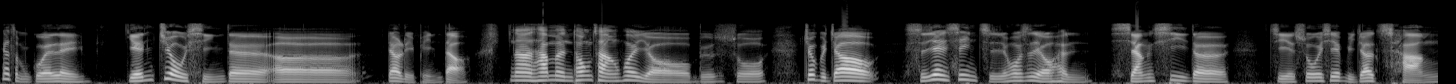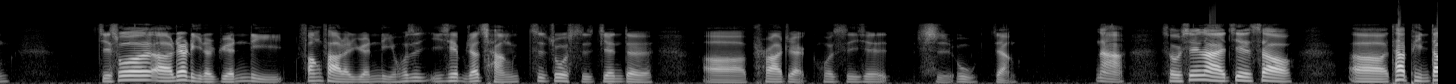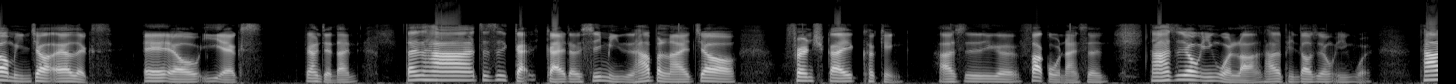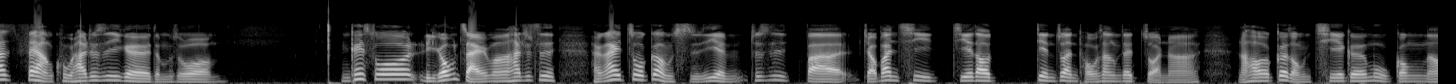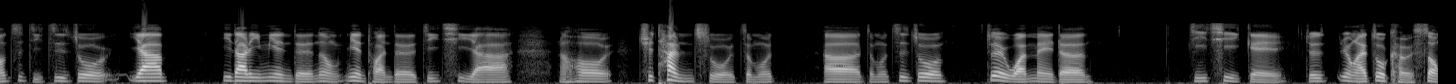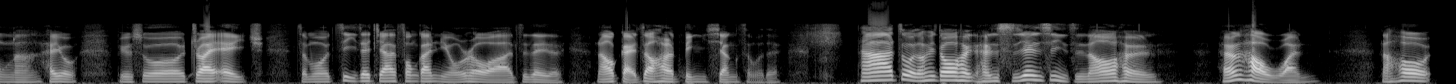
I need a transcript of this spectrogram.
要怎么归类？研究型的呃料理频道。那他们通常会有，比如说就比较实验性质，或是有很详细的解说一些比较长。解说呃料理的原理、方法的原理，或是一些比较长制作时间的呃 project 或是一些食物这样。那首先来介绍，呃，他频道名叫 Alex，A L E X，非常简单。但是他这是改改的新名字，他本来叫 French Guy Cooking，他是一个法国男生。那他是用英文啦，他的频道是用英文。他非常酷，他就是一个怎么说？你可以说理工宅吗？他就是很爱做各种实验，就是把搅拌器接到电钻头上再转啊，然后各种切割木工，然后自己制作压意大利面的那种面团的机器啊，然后去探索怎么呃怎么制作最完美的机器给。就是用来做可颂啊，还有比如说 dry age，怎么自己在家风干牛肉啊之类的，然后改造他的冰箱什么的，他做的东西都很很实验性质，然后很很好玩，然后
